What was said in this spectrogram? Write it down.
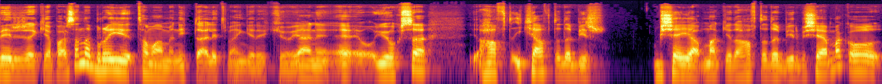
vererek yaparsan da burayı tamamen iptal etmen gerekiyor. Yani e, yoksa hafta iki haftada bir bir şey yapmak ya da haftada bir bir şey yapmak o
